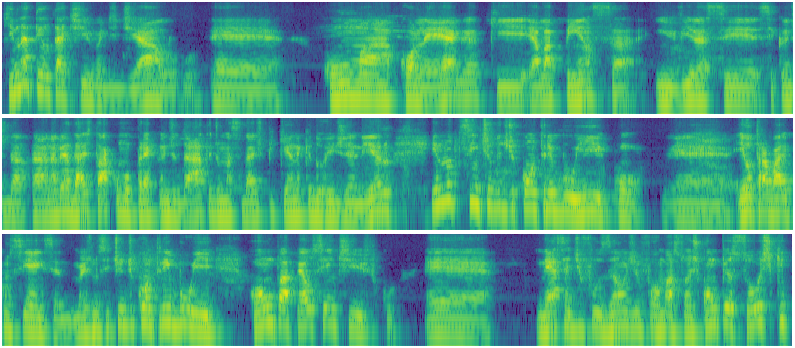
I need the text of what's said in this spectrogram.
Que na tentativa de diálogo, é, com uma colega que ela pensa em vir a ser, se candidatar, na verdade está como pré-candidata de uma cidade pequena aqui do Rio de Janeiro, e no sentido de contribuir com. É, eu trabalho com ciência, mas no sentido de contribuir com um papel científico é, nessa difusão de informações com pessoas que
